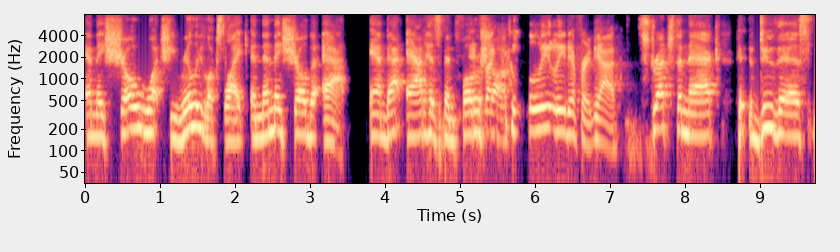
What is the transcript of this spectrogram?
and they show what she really looks like. And then they show the ad and that ad has been photoshopped like completely different yeah. Stretch the neck do this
